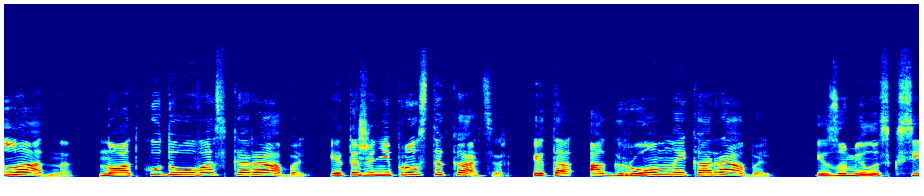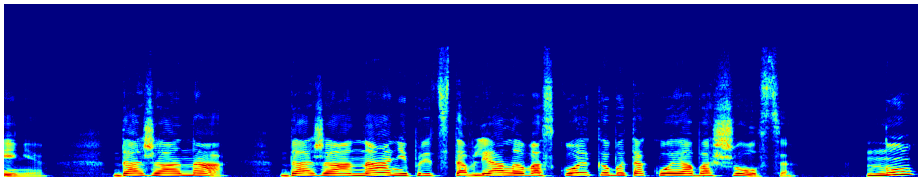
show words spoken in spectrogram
«Ладно, но откуда у вас корабль? Это же не просто катер, это огромный корабль», – изумилась Ксения. Даже она, даже она не представляла, во сколько бы такое обошелся. «Ну»,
